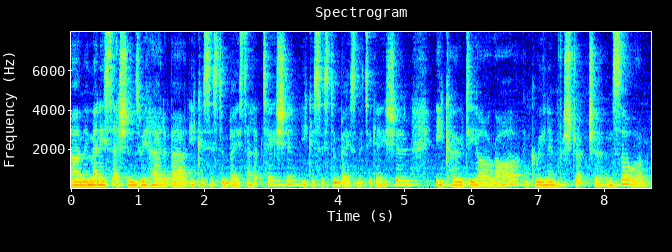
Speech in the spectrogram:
Um, in many sessions we heard about ecosystem-based adaptation, ecosystem-based mitigation, eco-DRR, green infrastructure and so on.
